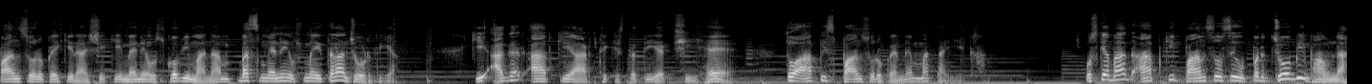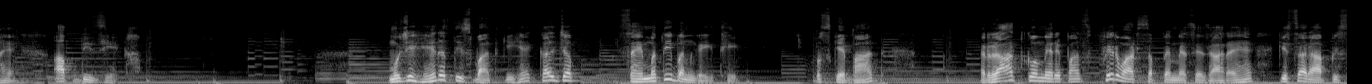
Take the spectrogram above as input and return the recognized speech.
पाँच सौ रुपये की राशि की मैंने उसको भी माना, बस मैंने उसमें इतना जोड़ दिया कि अगर आपकी आर्थिक स्थिति अच्छी है तो आप इस पाँच सौ रुपये में मत आइएगा उसके बाद आपकी पाँच सौ से ऊपर जो भी भावना है, आप दीजिएगा मुझे हैरत इस बात की है, कल जब सहमति बन गई थी, उसके बाद रात को मेरे पास फिर व्हाट्सएप पे मैसेज आ रहे हैं कि, सर, आप इस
